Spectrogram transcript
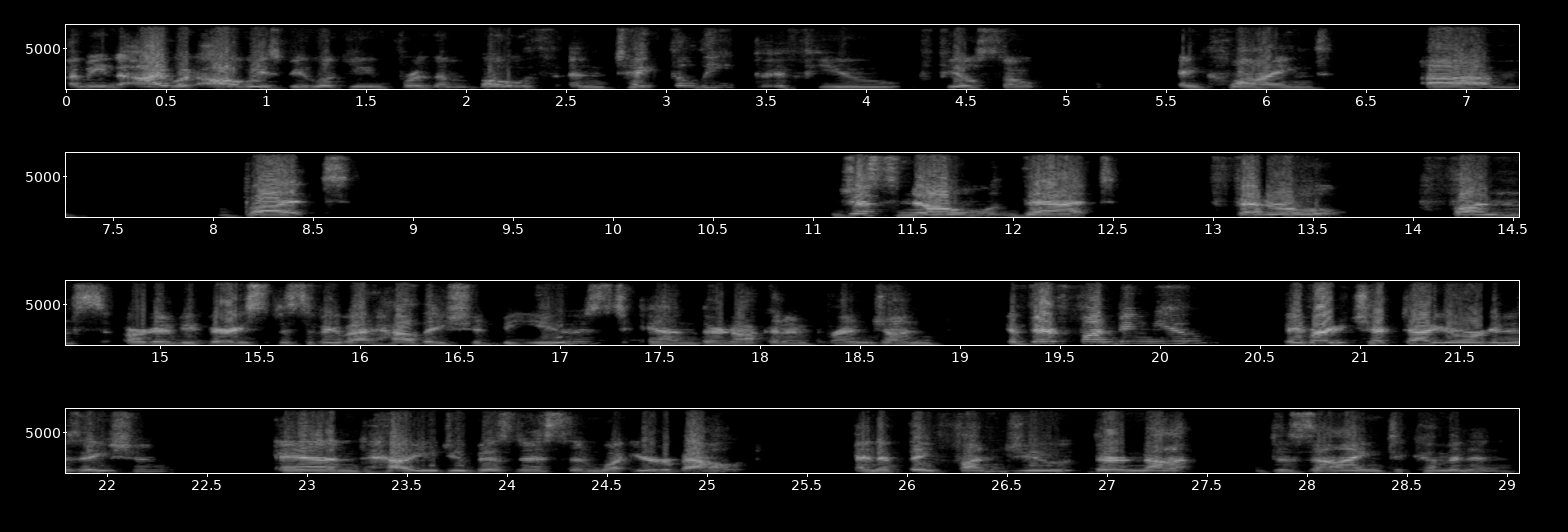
I mean, I would always be looking for them both, and take the leap if you feel so inclined. Um, but just know that federal funds are going to be very specific about how they should be used, and they're not going to infringe on if they're funding you, they've already checked out your organization and how you do business and what you're about. And if they fund you, they're not designed to come in and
